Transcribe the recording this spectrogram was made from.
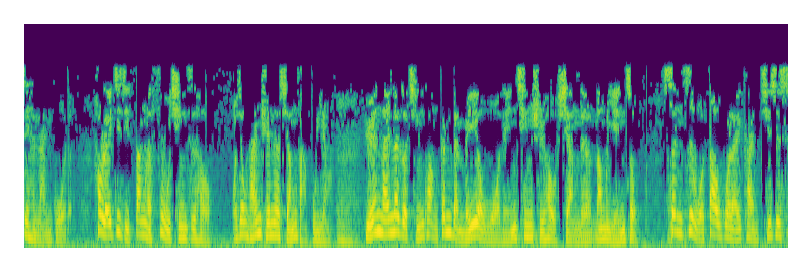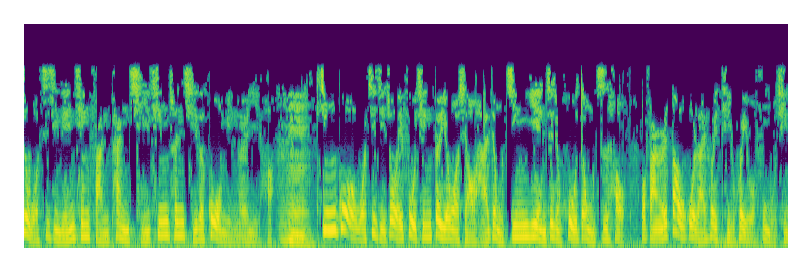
是很难过的。后来自己当了父亲之后，我就完全的想法不一样。嗯，原来那个情况根本没有我年轻时候想的那么严重。甚至我倒过来看，其实是我自己年轻反叛期、青春期的过敏而已哈。嗯，经过我自己作为父亲对于我小孩这种经验、这种互动之后，我反而倒过来会体会我父母亲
